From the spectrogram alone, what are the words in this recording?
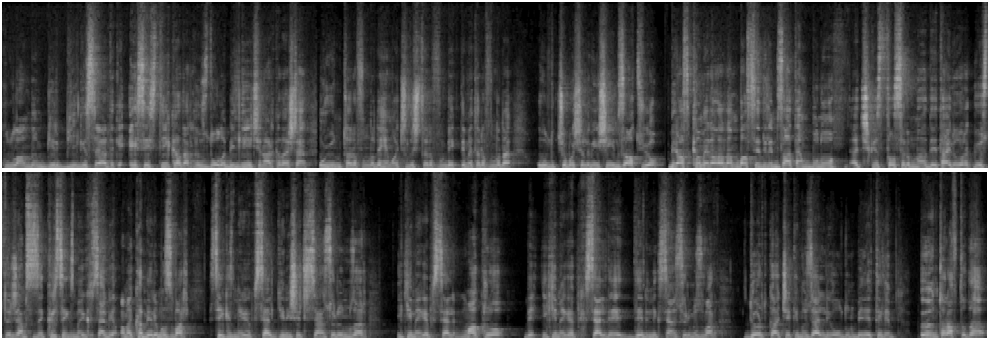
kullandığım bir bilgisayardaki SSD kadar hızlı olabildiği için arkadaşlar oyun tarafında da hem açılış tarafında bekleme tarafında da oldukça başarılı bir işe imza atıyor. Biraz kameralardan bahsedelim. Zaten bunu açıkçası tasarımına detaylı olarak göstereceğim size. 48 megapiksel bir ana kameramız var. 8 megapiksel geniş açı sensörümüz var. 2 megapiksel makro ve 2 megapiksel'de derinlik sensörümüz var. 4K çekim özelliği olduğunu belirtelim. Ön tarafta da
